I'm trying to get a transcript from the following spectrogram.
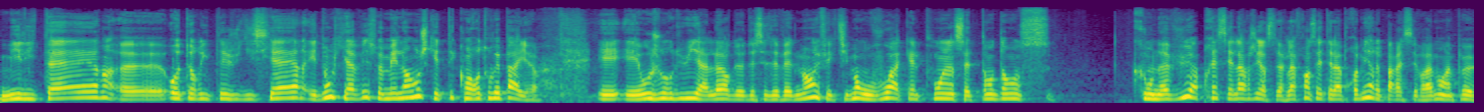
militaire, euh, autorité judiciaire, et donc il y avait ce mélange qui était qu'on retrouvait pas ailleurs. Et, aujourd'hui, à l'heure de, de, ces événements, effectivement, on voit à quel point cette tendance qu'on a vu après s'élargir. C'est-à-dire que la France était la première et paraissait vraiment un peu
